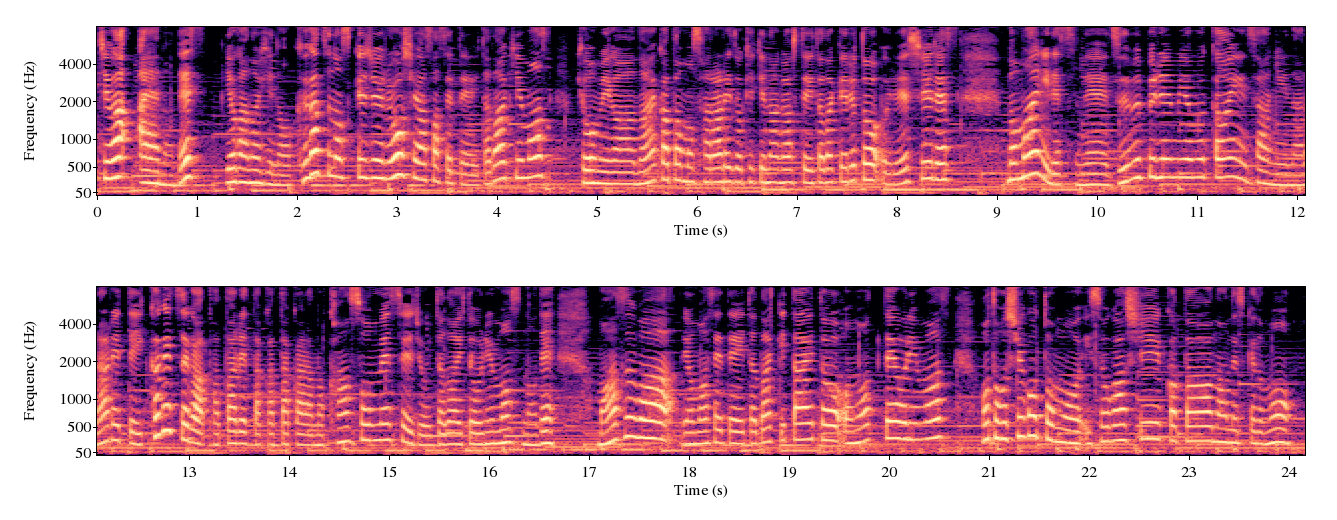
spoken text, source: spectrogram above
にちは、あやのです。ヨガの日の9月のスケジュールをシェアさせていただきます。興味がない方もさらりと聞き流していただけると嬉しいです。の前にですね Zoom プレミアム会員さんになられて1ヶ月が経たれた方からの感想メッセージを頂いておりますのでまずは読ませていただきたいと思っております。あとお仕事も忙しい方なんですけども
